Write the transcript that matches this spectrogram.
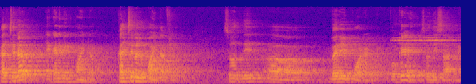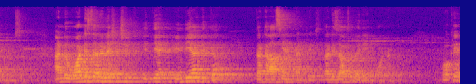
cultural economic point of cultural point of view. So they uh, very important. Okay, so these organizations. And what is the relationship with the India with the that ASEAN countries? That is also very important. Okay,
